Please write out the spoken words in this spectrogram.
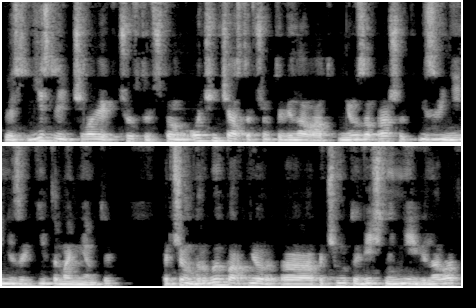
то есть, если человек чувствует, что он очень часто в чем-то виноват, у него запрашивают извинения за какие-то моменты, причем другой партнер э, почему-то вечно не виноват,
